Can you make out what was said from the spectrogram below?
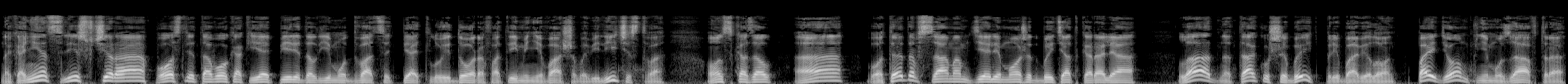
Наконец, лишь вчера, после того, как я передал ему 25 луидоров от имени вашего величества, он сказал «А, вот это в самом деле может быть от короля». «Ладно, так уж и быть», — прибавил он, — «пойдем к нему завтра.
